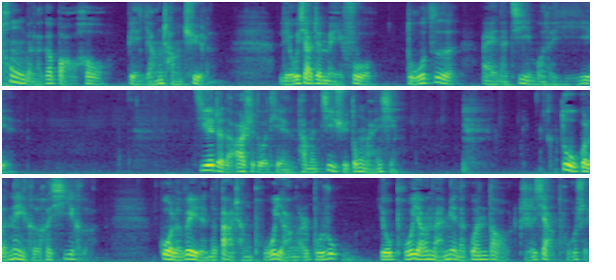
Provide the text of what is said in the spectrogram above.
痛吻了个饱后，便扬长去了，留下这美妇独自挨那寂寞的一夜。接着的二十多天，他们继续东南行，渡过了内河和西河，过了魏人的大城濮阳而不入，由濮阳南面的官道直下濮水。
